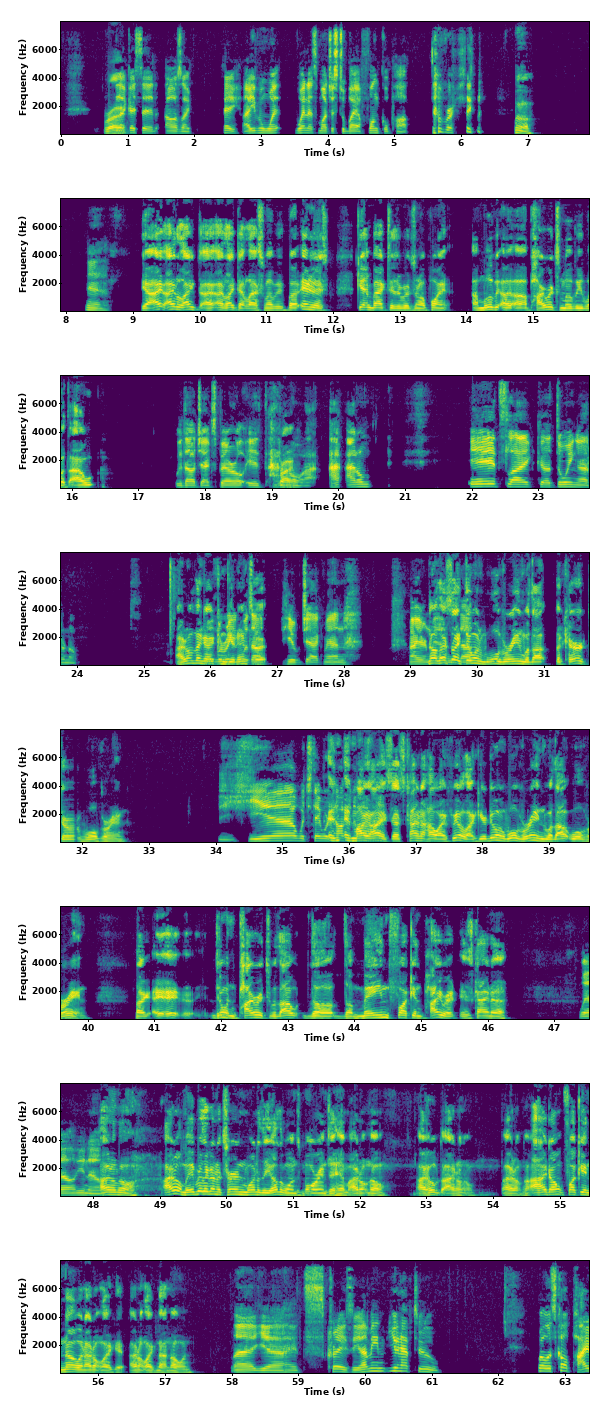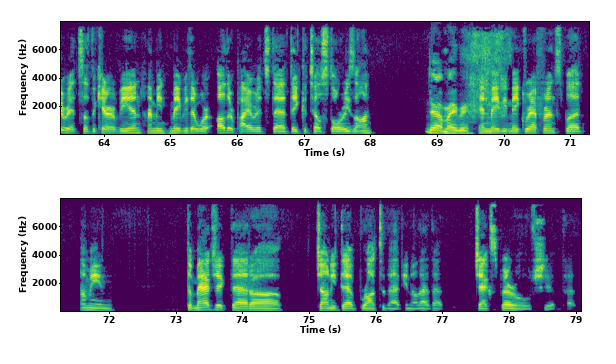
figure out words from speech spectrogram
Right. like I said, I was like, hey, I even went, went as much as to buy a Funko Pop version. Huh. yeah. Yeah, I, I liked I, I liked that last movie. But anyways, getting back to the original point, a movie, a, a pirates movie without Without Jack Sparrow is, I don't know. I, I, I don't, it's like uh, doing, I don't know. I don't think I can get into without it. Hugh Jackman, Iron No, Man. that's like doing Wolverine without the character of Wolverine. Yeah, which they were In, in my about, right? eyes, that's kind of how I feel. Like you're doing Wolverine without Wolverine. Like eh, eh, doing pirates without the the main fucking pirate is kind of Well, you know, I don't know. I don't. know. Maybe they're going to turn one of the other ones more into him. I don't know. I hope. I don't know. I don't know. I don't fucking know, and I don't like it. I don't like not knowing. uh, yeah, it's crazy. I mean, you have to. Well, it's called Pirates of the Caribbean. I mean, maybe there were other pirates that they could tell stories on Yeah, maybe. and maybe make reference, but I mean, the magic that uh, Johnny Depp brought to that, you know, that that Jack Sparrow shit. That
